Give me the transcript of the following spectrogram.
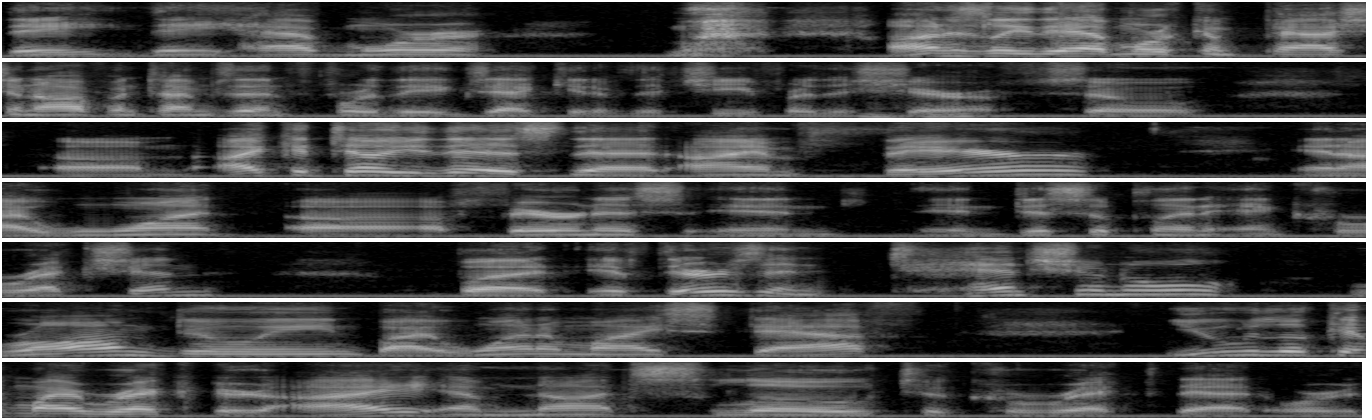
they they have more honestly they have more compassion oftentimes than for the executive the chief or the mm-hmm. sheriff so um, i could tell you this that i am fair and I want uh, fairness in in discipline and correction. But if there's intentional wrongdoing by one of my staff, you look at my record. I am not slow to correct that or,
